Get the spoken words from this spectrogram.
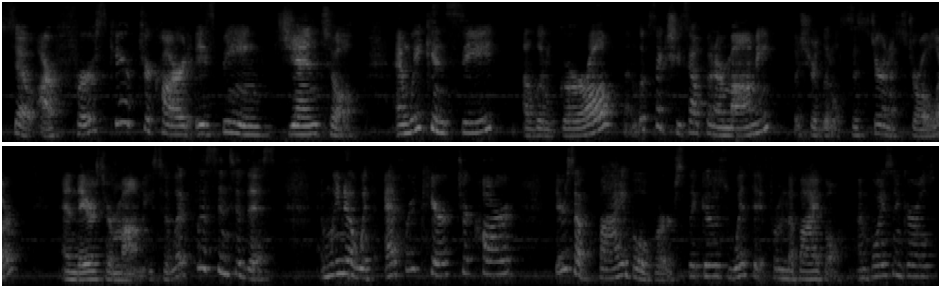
So our first character card is being gentle. And we can see a little girl. It looks like she's helping her mommy push her little sister in a stroller. And there's her mommy. So let's listen to this. And we know with every character card, there's a Bible verse that goes with it from the Bible. And boys and girls,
